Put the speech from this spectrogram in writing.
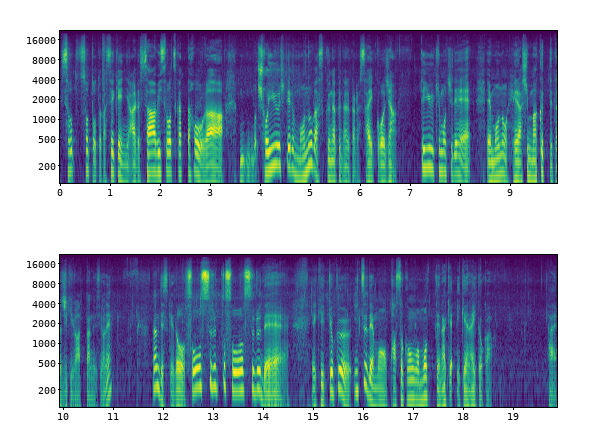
外とか世間にあるサービスを使った方が所有してるものが少なくなるから最高じゃんっていう気持ちで物を減らしまくってた時期があったんですよね。なんですけどそうするとそうするでえ結局いつでもパソコンを持ってなきゃいけないとか、はい、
